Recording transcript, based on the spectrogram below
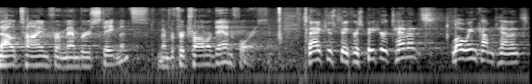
now time for member statements. Member for Toronto Danforth. Thank you, Speaker. Speaker, tenants, low-income tenants,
